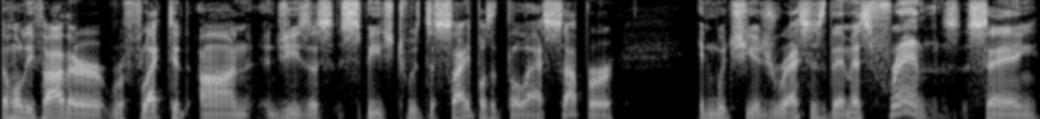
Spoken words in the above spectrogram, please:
The Holy Father reflected on Jesus' speech to his disciples at the Last Supper, in which he addresses them as friends, saying,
